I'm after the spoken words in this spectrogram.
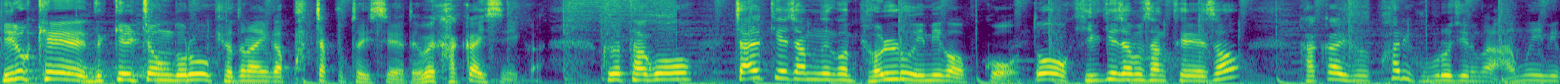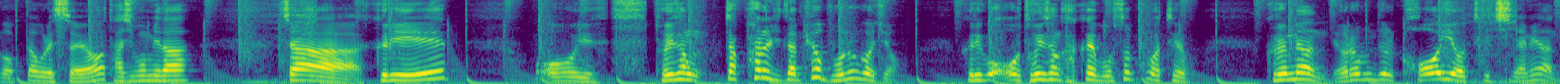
이렇게 느낄 정도로 겨드랑이가 바짝 붙어 있어야 돼. 왜 가까이 있으니까. 그렇다고 짧게 잡는 건 별로 의미가 없고 또 길게 잡은 상태에서 가까이 있어서 팔이 구부러지는 건 아무 의미가 없다고 그랬어요. 다시 봅니다. 자, 그립. 어, 더 이상 딱 팔을 일단 펴 보는 거죠. 그리고 어, 더 이상 가까이 못 쏠 것 같아요. 그러면 여러분들 거의 어떻게 치냐면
